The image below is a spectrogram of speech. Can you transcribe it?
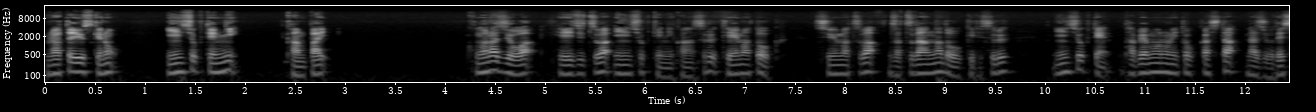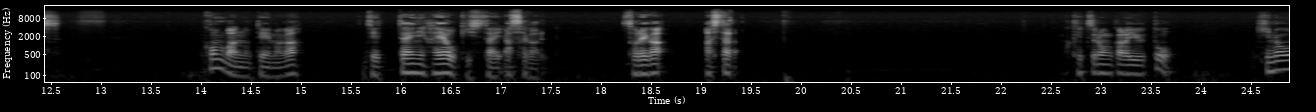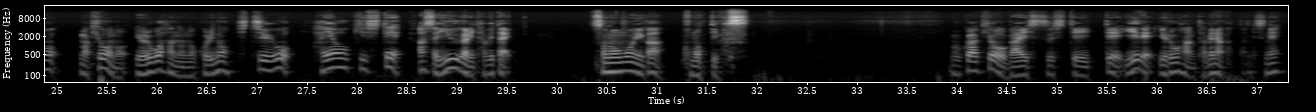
村田祐介の飲食店に乾杯。このラジオは平日は飲食店に関するテーマトーク、週末は雑談などをお送りする飲食店、食べ物に特化したラジオです。今晩のテーマが絶対に早起きしたい朝がある。それが明日だ。結論から言うと、昨日、まあ、今日の夜ご飯の残りのシチューを早起きして朝優雅に食べたい。その思いがこもっています。僕は今日外出していて、家で夜ご飯食べなかったんですね。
